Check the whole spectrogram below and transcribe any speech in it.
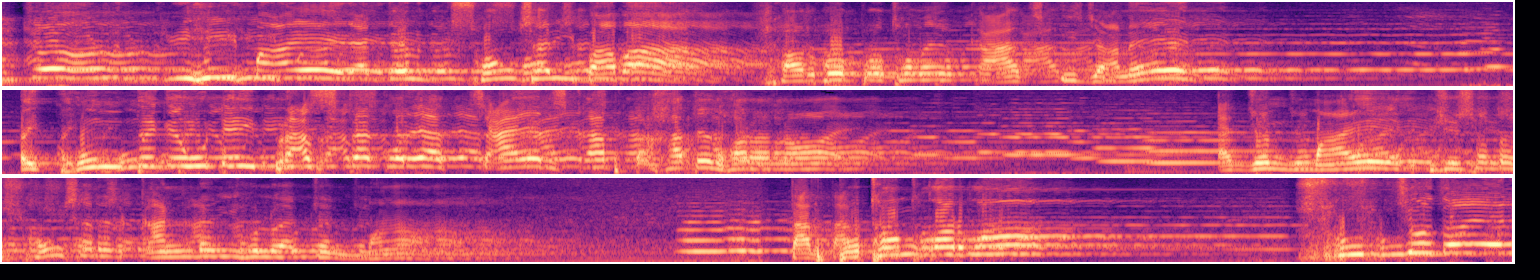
একজন গৃহী মায়ের, একজন সংসারী বাবা সর্বপ্রথমের কাজ কি জানেন? ওই ঘুম থেকে উঠেই ব্রাশটা করে আর চায়ের কাপটা হাতে ধরা নয়। একজন মায়ের বিশেষত সংসারের কাণ্ডারি হলো একজন মা। তার প্রথম কর্ম, সূর্যোদয়ের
